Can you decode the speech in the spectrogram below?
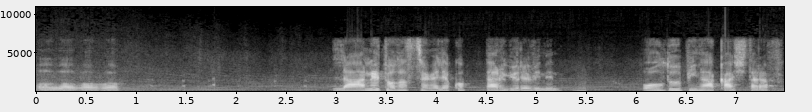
Oh, oh, oh, oh. Lanet olası helikopter görevinin olduğu bina kaç taraf?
